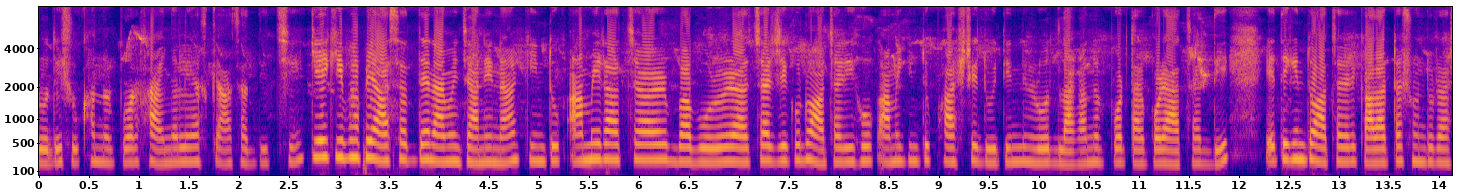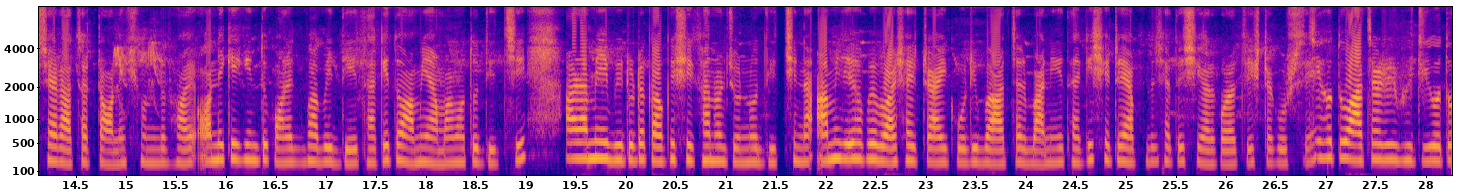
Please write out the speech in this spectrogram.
রোদে শুকানোর পর ফাইনালি আজকে আচার দিচ্ছি। কে কীভাবে আচার দেন আমি জানি না, কিন্তু আমের আচার বা বড়ের আচার যে কোনো আচারই হোক, আমি কিন্তু ফার্স্টে দুই তিন দিন রোদ লাগানোর পর তারপরে আচার দিই। এতে কিন্তু আচারের কালারটা সুন্দর আসে আর আচারটা অনেক সুন্দর হয়। অনেকে কিন্তু অনেকভাবে দিয়ে থাকে, তো আমি আমার মতো দিচ্ছি। আর আমি এই ভিডিওটা কাউকে শেখানোর জন্য দিচ্ছি না। আমি যেভাবে বাসায় ট্রাই করি বা আচার বানিয়ে থাকি, সেটাই আপনাদের সাথে শেয়ার করার চেষ্টা করছি। যেহেতু আচারের ভিডিও তো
